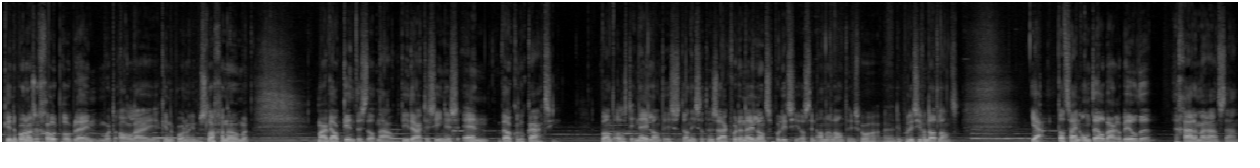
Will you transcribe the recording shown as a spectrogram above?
Kinderporno is een groot probleem. Er wordt allerlei kinderporno in beslag genomen. Maar welk kind is dat nou die daar te zien is en welke locatie? Want als het in Nederland is, dan is dat een zaak voor de Nederlandse politie. Als het in andere landen is, voor uh, de politie van dat land. Ja, dat zijn ontelbare beelden ga er maar aan staan.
